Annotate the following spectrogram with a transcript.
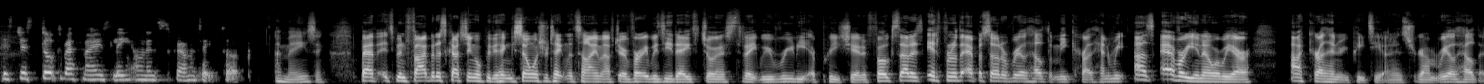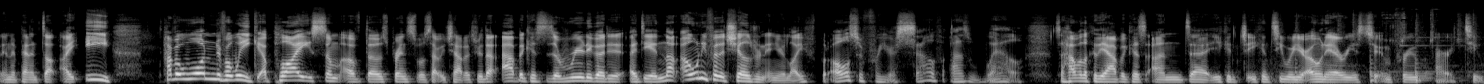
It's just Dr. Beth Mosley on Instagram and TikTok. Amazing. Beth, it's been fabulous catching up with you. Thank you so much for taking the time after a very busy day to join us today. We really appreciate it. Folks, that is it for another episode of Real Health with me, Karl Henry. As ever, you know where we are at Karl Henry PT on Instagram, Real Health at independent.ie. Have a wonderful week. Apply some of those principles that we chatted through. That abacus is a really good idea, not only for the children in your life, but also for yourself as well. So have a look at the abacus, and uh, you can you can see where your own areas to improve are too.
